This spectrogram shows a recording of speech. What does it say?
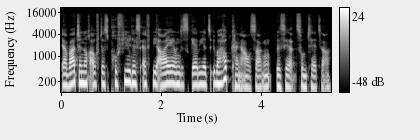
Er warte noch auf das Profil des FBI und es gäbe jetzt überhaupt keine Aussagen bisher zum Täter.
